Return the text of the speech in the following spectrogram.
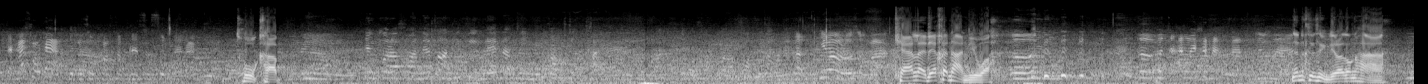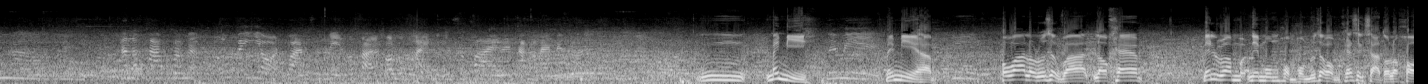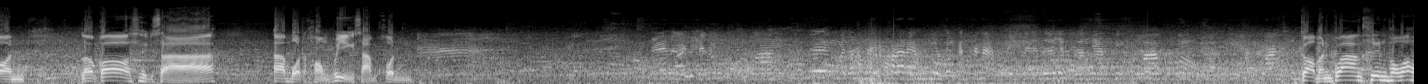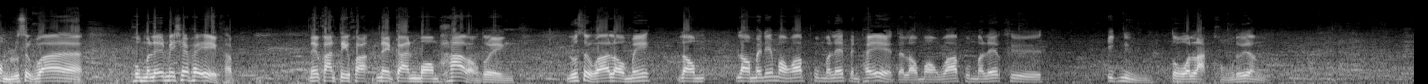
แต่ถ้าเขาด่าคือประสบความสำเร็จสุดๆเลยนะถูกครับอืมอย่างตัวละครเนี่ยตอนที่ฟิล์มเล่นอะฟิล์มมีความแข็งขันในตัวตัวของตัวละครที่เราเล่นแบบที่เรารู้สึกว่าแค้นอะไรได้ขนาดนี้วะเออเออมันจะอะไรขนาดนั้นใช่ไหมนั่นคือสิ่งที่เราต้องหา อืมไม่มีไม่มีไม่มีครับอืมเพราะว่าเรารู้สึกว่าเราแค่ไม่รู้ว่าในมุมผมผมรู้สึกว่าผมแค่ศึกษาตัวละคร แล้วก็ศึกษาอ่าบทของผู้หญิงสามคน ได้เลยไม่ต้องว่าเรื่องมันจะทำให้เขาได้แรงฟิล์มต้องพัฒนาตัวเองในเรื่องอย่างเรื่องเนี้ยฟิล์มว่ากรอบของฟิล์มมันกว้างขึ้นก็มันกว้างขึ้น เพราะว่าผมรู้สึกว่าภูมิเลศไม่ใช่พระเอกครับ ในการตีความในการมองภาพของตัวเอง รู้สึกว่าเราไม่เรา เราไม่ได้มองว่าภูมิเลศเป็นพระเอกแต่เรามองว่าภูมิเลศคืออีกหนึ่งตัวหลักของเรื่อง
